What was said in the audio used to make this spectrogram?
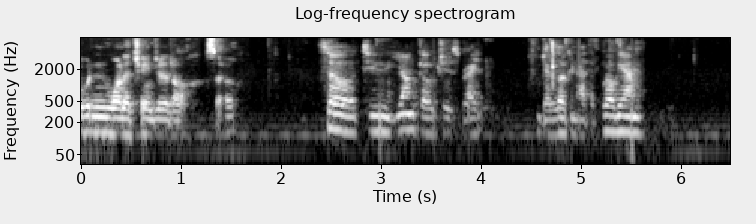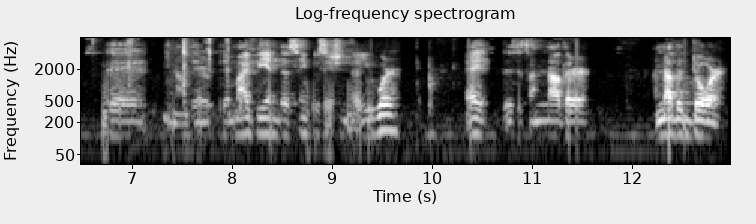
I wouldn't want to change it at all. So, so to young coaches, right? They're looking at the program. They you know they they might be in the same position that you were. Hey, this is another another door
